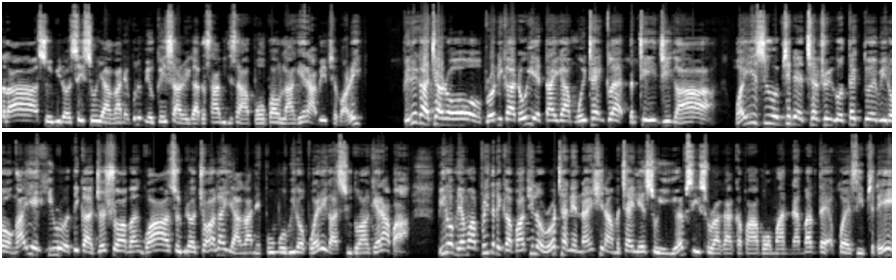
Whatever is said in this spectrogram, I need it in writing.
သလားဆိုပြီးတော့စိတ်ဆိုးရာကနေခုလိုမျိုးကိစ္စတွေကတစားပြီးတစားပေါ်ပေါက်လာခဲ့တာပဲဖြစ်ပါရီပြီးတဲ့အခါကျတော့ Bronica တို့ရဲ့တိုင်ကမွေးထိုင်ကလပ်တထေးကြီးကဝိုင်းစုဖြစ်တဲ့ Chatri ကိုတက်သွဲပြီးတော့ငါရဲ့ hero အသစ်က Joshua Ban ကွာဆိုပြီးတော့ကြွားလိုက်ရာကနေပုံမူပြီးတော့ပွဲတွေကဆူသွားခဲ့တာပါပြီးတော့မြန်မာပြည်သတွေကဘာဖြစ်လို့ Rotan နဲ့နိုင်ရှိတာမချိုက်လဲဆိုရင် UFC ဆိုတာကကဘာပေါ်မှာနံပါတ်သက်အဖွဲ့အစည်းဖြစ်တဲ့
